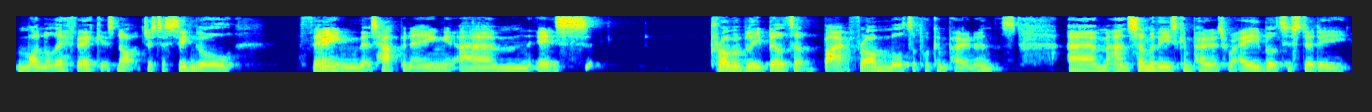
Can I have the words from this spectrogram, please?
monolithic, it's not just a single thing that's happening. Um, it's probably built up by, from multiple components. Um, and some of these components were able to study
